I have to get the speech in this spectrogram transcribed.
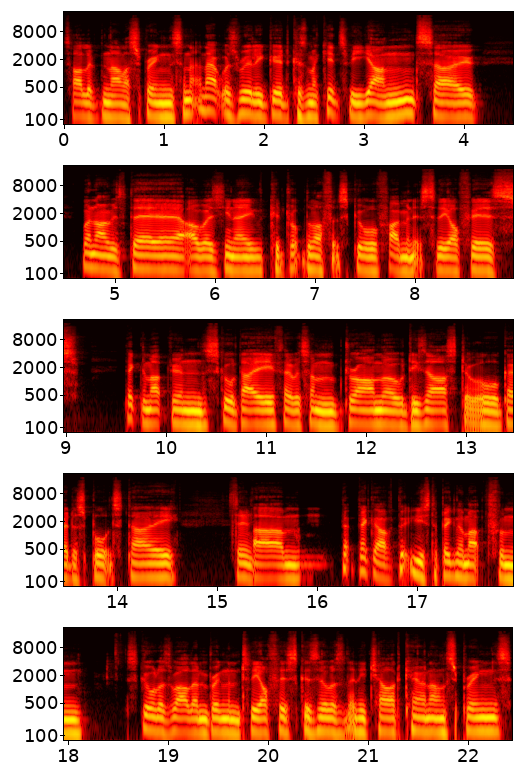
So I lived in Alice Springs, and that was really good because my kids were young. So when I was there, I was, you know, could drop them off at school, five minutes to the office, pick them up during the school day if there was some drama or disaster, or go to sports day. Um, pick up used to pick them up from school as well and bring them to the office because there wasn't any childcare in Alice Springs.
